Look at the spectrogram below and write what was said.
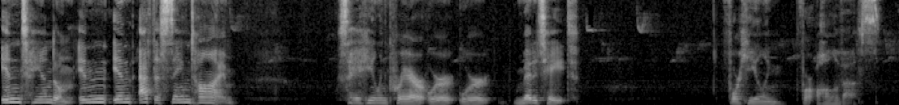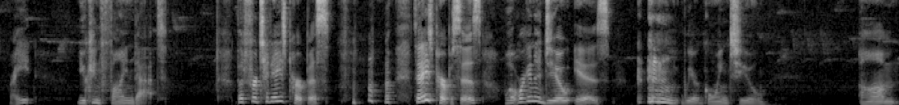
in tandem in in at the same time say a healing prayer or or meditate for healing for all of us, right? You can find that. But for today's purpose, today's purposes, what we're going to do is we're going to um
